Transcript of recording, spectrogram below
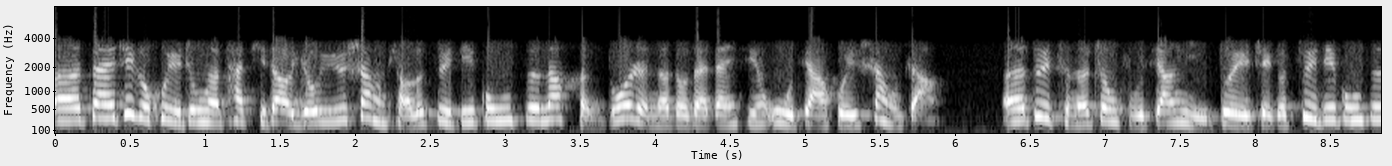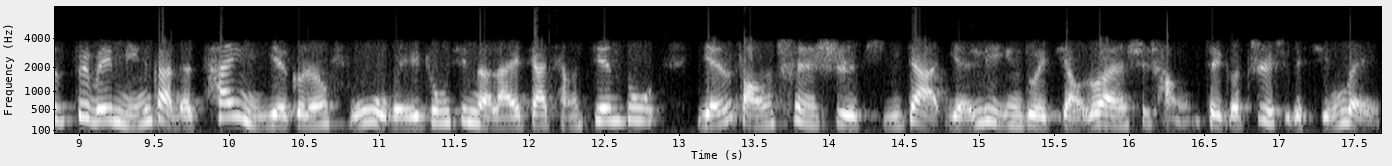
呃，在这个会议中呢，他提到，由于上调了最低工资，那很多人呢都在担心物价会上涨。呃，对此呢，政府将以对这个最低工资最为敏感的餐饮业个人服务为中心呢，来加强监督，严防趁势提价，严厉应对搅乱市场这个秩序的行为。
